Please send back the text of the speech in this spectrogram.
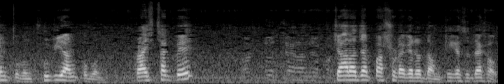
আনকমন, খুবই আনকমন। প্রাইস থাকবে চার হাজার পাঁচশো টাকার দাম, ঠিক আছে, দেখাও।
